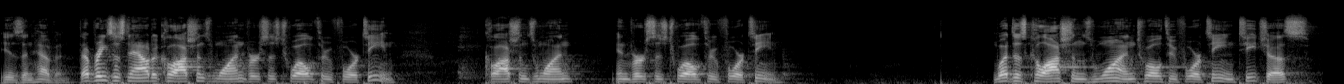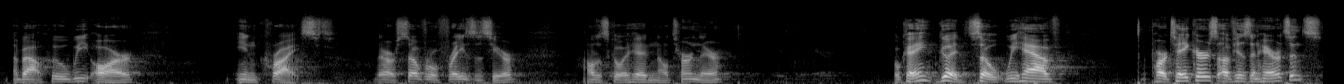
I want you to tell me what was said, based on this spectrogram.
is in heaven. That brings us now to Colossians 1, verses 12 through 14. Colossians 1 in verses 12 through 14. What does Colossians 1, 12 through 14 teach us about who we are in Christ? There are several phrases here. I'll just go ahead and I'll turn there. Okay, good. So we have partakers of his inheritance.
